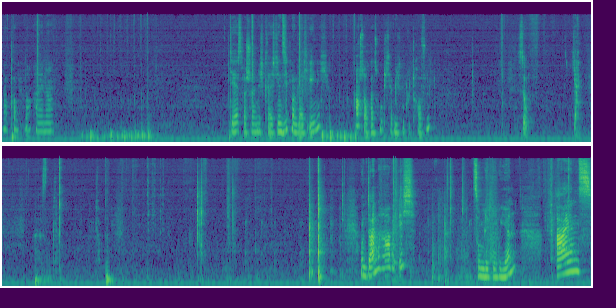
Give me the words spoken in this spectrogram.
Da kommt noch einer. Der ist wahrscheinlich gleich. Den sieht man gleich eh nicht. Ach, ist auch ganz gut. Ich habe nicht gut getroffen. So. Ja. Klar. Und dann habe ich zum Dekorieren eins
